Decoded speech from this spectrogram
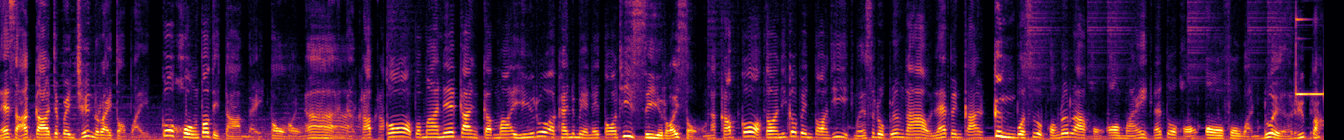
และสาการจะเป็นเช่นไรต่อไป ก็คงต้องติดตามในตอนหน้านะครับ ก็ประมาณนี้การกลับมา Hero Academia ในตอนที่ 402 นะครับ ก็ตอนนี้ก็เป็นตอนที่เหมือนสรุปเรื่องราว และเป็นการกึ่งบทสรุปของเรื่องราวของออไมและตัวของ All for One ด้วยหรือเปล่า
